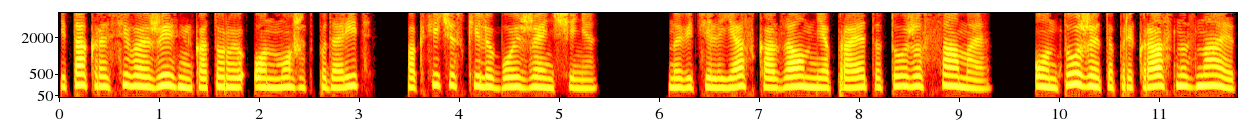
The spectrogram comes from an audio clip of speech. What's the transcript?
и та красивая жизнь, которую он может подарить фактически любой женщине. Но ведь Илья сказал мне про это то же самое. Он тоже это прекрасно знает.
